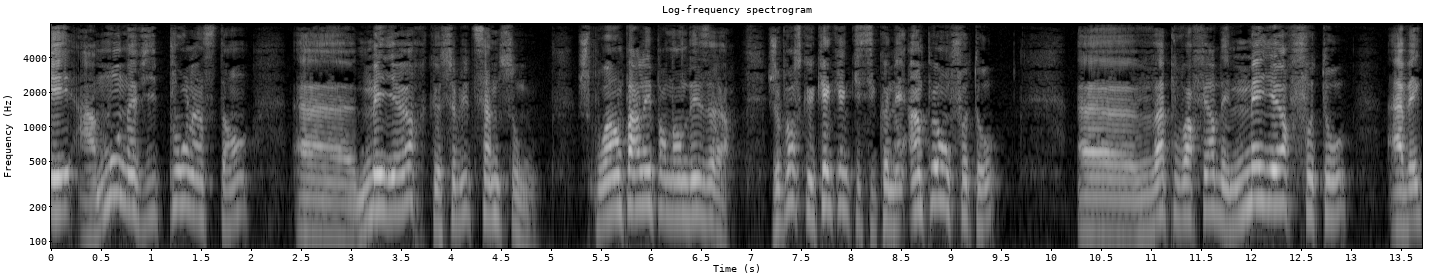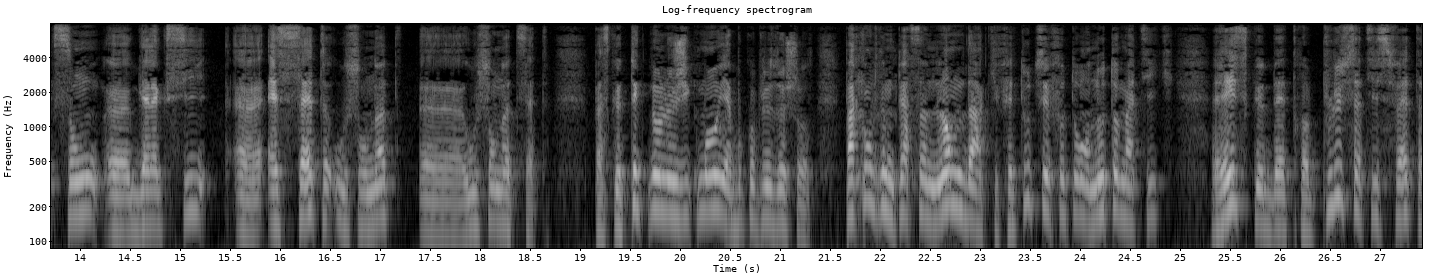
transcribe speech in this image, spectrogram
est, à mon avis, pour l'instant, euh, meilleur que celui de Samsung. Je pourrais en parler pendant des heures. Je pense que quelqu'un qui s'y connaît un peu en photo va pouvoir faire des meilleures photos avec son euh, Galaxy euh, S7 ou son Note euh, ou son Note 7. Parce que technologiquement, il y a beaucoup plus de choses. Par contre, une personne lambda qui fait toutes ses photos en automatique risque d'être plus satisfaite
